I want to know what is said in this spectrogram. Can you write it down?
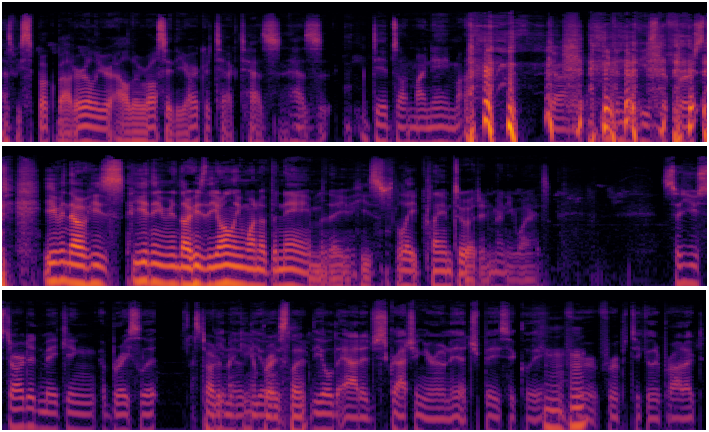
as we spoke about earlier, Aldo Rossi, the architect, has has dibs on my name. Got it. Even though he's the first. even though he's even even though he's the only one of the name, they, he's laid claim to it in many ways. So you started making a bracelet. Started you know, making a old- bracelet. the old adage, scratching your own itch, basically, Mhm. for, for a particular product.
